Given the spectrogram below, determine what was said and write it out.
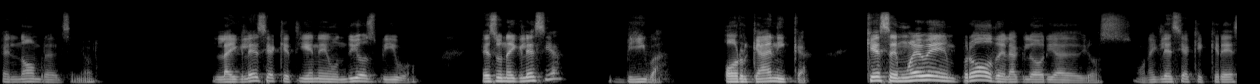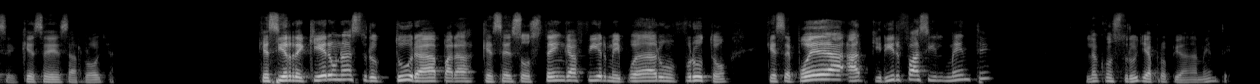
el nombre del Señor. La iglesia que tiene un Dios vivo es una iglesia viva, orgánica, que se mueve en pro de la gloria de Dios. Una iglesia que crece, que se desarrolla que si requiere una estructura para que se sostenga firme y pueda dar un fruto que se pueda adquirir fácilmente, la construye apropiadamente.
